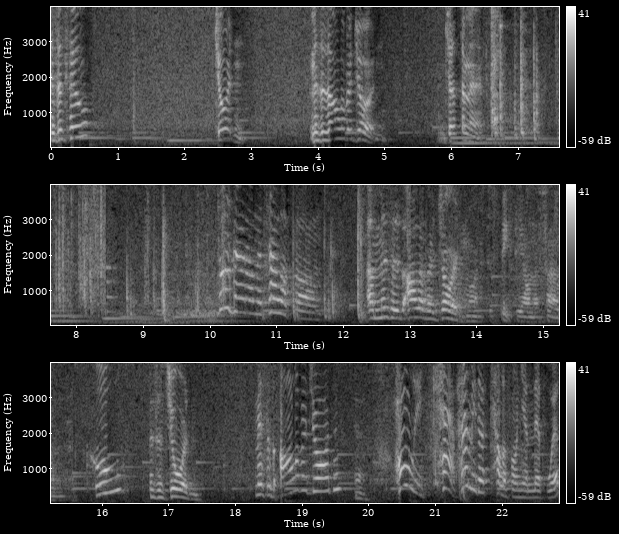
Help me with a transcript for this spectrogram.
Is this who? Jordan. Mrs. Oliver Jordan. Just a minute. Who's that on the telephone? Uh, Mrs. Oliver Jordan wants to speak to you on the phone. Who? Mrs. Jordan. Mrs. Oliver Jordan? Yeah. Holy cat! Hand me that telephone, you nitwit.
